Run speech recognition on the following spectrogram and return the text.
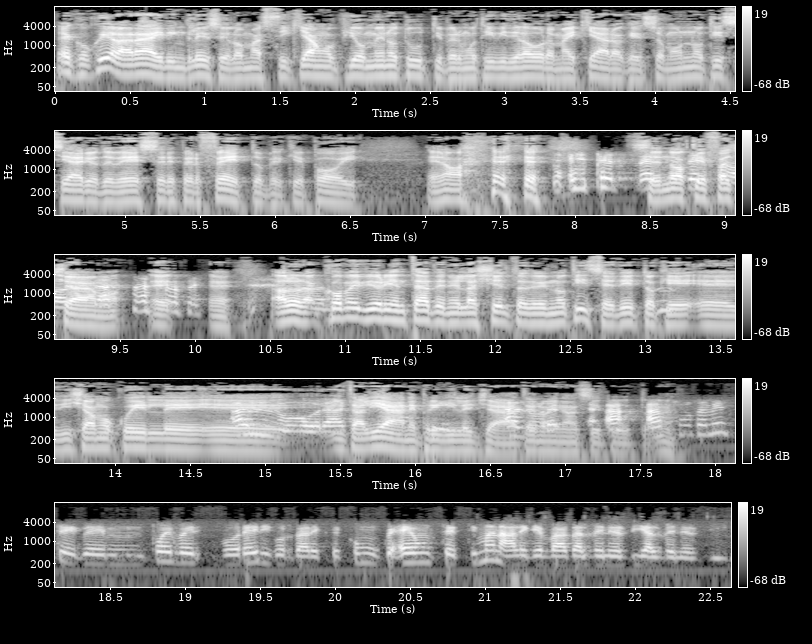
Ecco, qui alla RAI l'inglese lo mastichiamo più o meno tutti per motivi di lavoro, ma è chiaro che insomma un notiziario deve essere perfetto perché poi... eh no, se no che facciamo? forza. Eh, eh. Allora, come vi orientate nella scelta delle notizie? Hai detto che eh, diciamo quelle Allora, italiane sì, privilegiate, allora, no, innanzitutto. a- assolutamente, ehm, poi vorrei ricordare che comunque è un settimanale che va dal venerdì al venerdì.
